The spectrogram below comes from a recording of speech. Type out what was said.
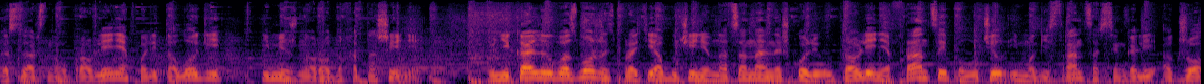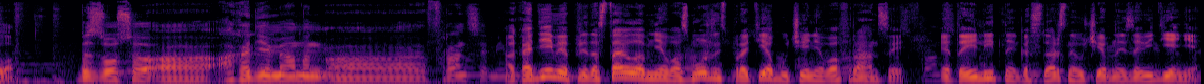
государственного управления, политологии и международных отношений. Уникальную возможность пройти обучение в Национальной школе управления Франции получил и магистрант Сарсенгали Акжолов. Академия предоставила мне возможность пройти обучение во Франции. Это элитное государственное учебное заведение,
